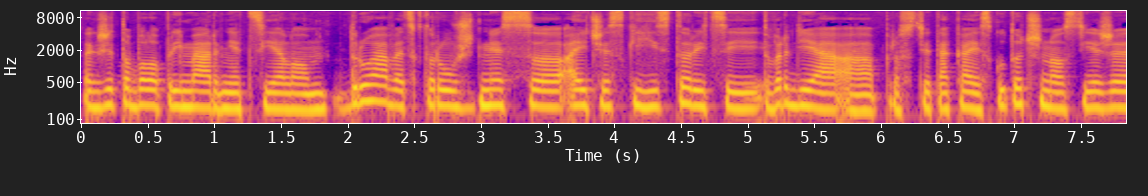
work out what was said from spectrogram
Takže to bolo primárne cieľom. Druhá vec, ktorú už dnes aj českí historici tvrdia a proste taká je skutočnosť, je, že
